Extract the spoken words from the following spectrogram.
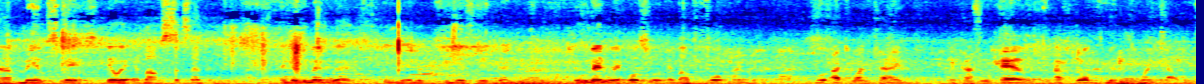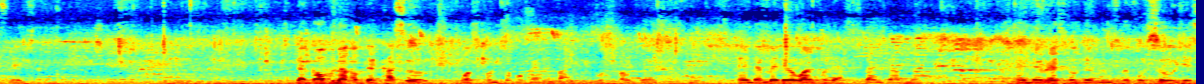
uh, male slaves. They were about 600. And the women were the no, female slaves. Then the women were also about 400. So at one time, the castle held approximately 1,000 slaves. The governor of the castle was on top of everybody who was out there. And the middle one for the assistant governor. And the rest of the rooms were for soldiers.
